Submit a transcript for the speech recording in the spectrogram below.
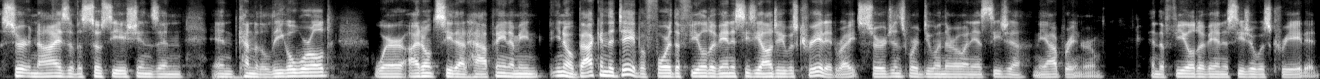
certain eyes of associations and, and kind of the legal world where I don't see that happening. I mean, you know, back in the day before the field of anesthesiology was created, right? Surgeons were doing their own anesthesia in the operating room and the field of anesthesia was created.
